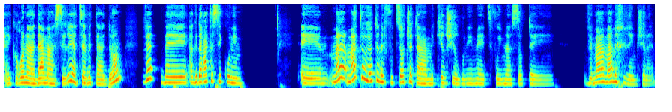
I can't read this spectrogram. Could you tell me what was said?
העיקרון האדם העשירי, הצוות האדום, ובהגדרת הסיכונים. אה, מה, מה הטעויות הנפוצות שאתה מכיר שארגונים אה, צפויים לעשות, ומה המחירים שלהם?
